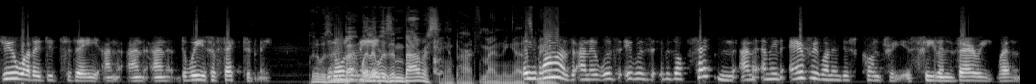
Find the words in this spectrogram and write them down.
do what I did today and and and the way it affected me. But it was You know emba- I well, it was embarrassing apart from anything else. It maybe. was, and it was, it was, it was upsetting. And I mean, everyone in this country is feeling very well.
